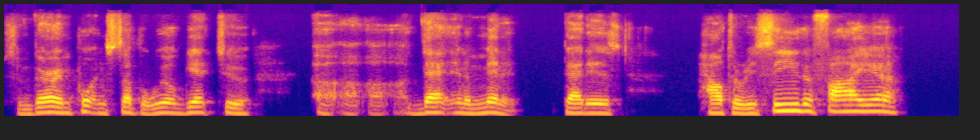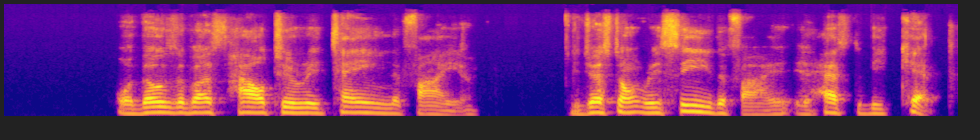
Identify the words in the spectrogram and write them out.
Some very important stuff, but we'll get to uh, uh, uh, that in a minute. That is how to receive the fire, or those of us how to retain the fire. You just don't receive the fire, it has to be kept.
